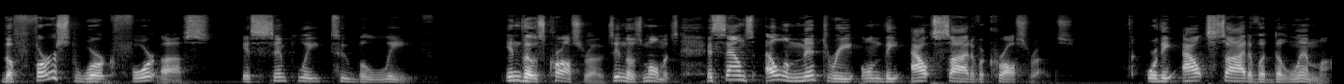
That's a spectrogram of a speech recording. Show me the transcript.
the first work for us is simply to believe in those crossroads, in those moments. It sounds elementary on the outside of a crossroads or the outside of a dilemma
